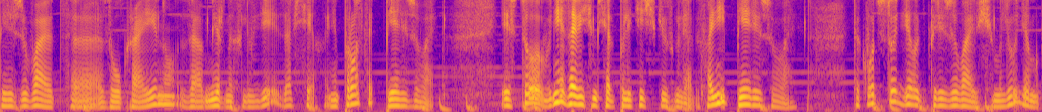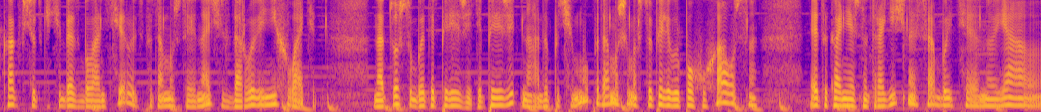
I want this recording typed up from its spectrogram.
переживают э, за Украину, за мирных людей, за всех. Они просто переживают. И что, вне зависимости от политических взглядов, они переживают. Так вот, что делать переживающим людям, как все-таки себя сбалансировать, потому что иначе здоровья не хватит на то, чтобы это пережить. А пережить надо. Почему? Потому что мы вступили в эпоху хаоса. Это, конечно, трагичное событие, но я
